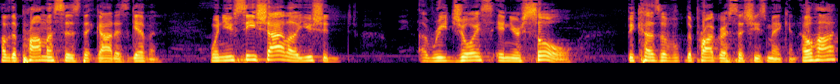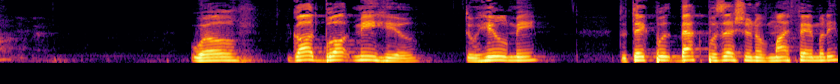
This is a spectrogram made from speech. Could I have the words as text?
of the promises that God has given. When you see Shiloh, you should uh, rejoice in your soul because of the progress that she's making. Ohad? Well, God brought me here to heal me, to take back possession of my family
